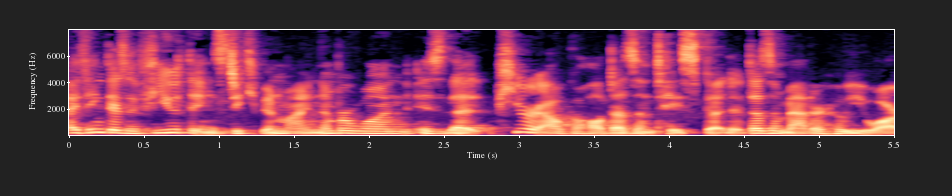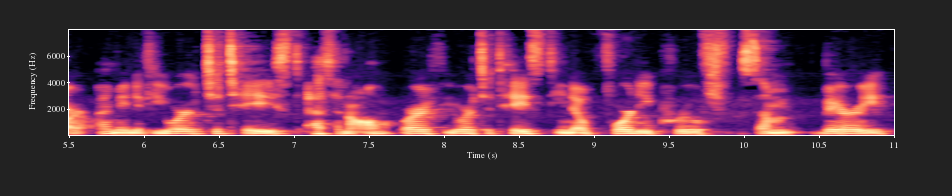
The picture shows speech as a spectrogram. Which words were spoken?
I think there's a few things to keep in mind. Number one is that pure alcohol doesn't taste good. It doesn't matter who you are. I mean, if you were to taste ethanol or if you were to taste, you know, 40 proof, some very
